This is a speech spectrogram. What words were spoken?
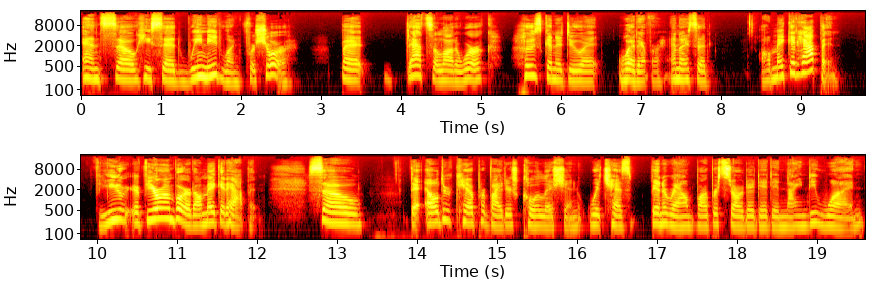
And so he said, We need one for sure, but that's a lot of work. Who's going to do it? Whatever. And I said, I'll make it happen. If, you, if you're on board, I'll make it happen. So the Elder Care Providers Coalition, which has been around, Barbara started it in 91.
